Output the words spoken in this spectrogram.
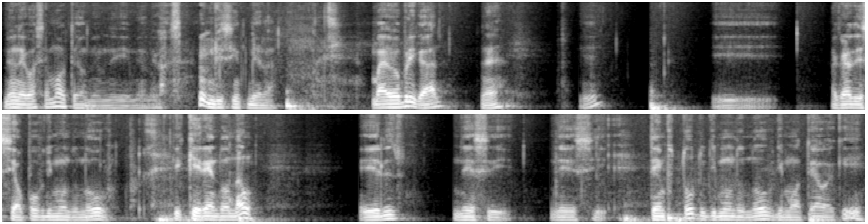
Meu negócio é motel mesmo, né? meu negócio. Eu me sinto bem lá. Mas obrigado, né? E, e agradecer ao povo de Mundo Novo, que querendo ou não, eles, nesse, nesse tempo todo de Mundo Novo, de motel aqui,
